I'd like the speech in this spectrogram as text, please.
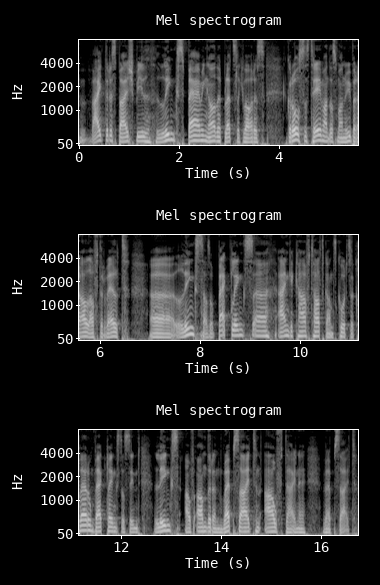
weiteres Beispiel, Link-Spamming, oder? Plötzlich war es großes Thema, dass man überall auf der Welt äh, Links, also Backlinks äh, eingekauft hat. Ganz kurze Erklärung, Backlinks, das sind Links auf anderen Webseiten auf deine Website.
